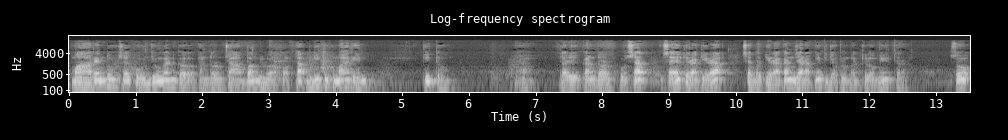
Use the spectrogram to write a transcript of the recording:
kemarin tuh saya kunjungan ke kantor cabang di luar kota. Begitu kemarin. Gitu dari kantor pusat saya kira-kira saya perkirakan jaraknya 34 km. So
